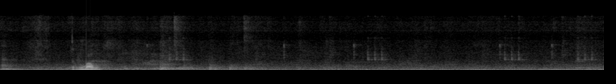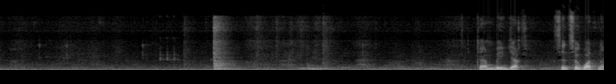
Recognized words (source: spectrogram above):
À. chọn bóng. Cảm biến giặt sensor watt nè.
